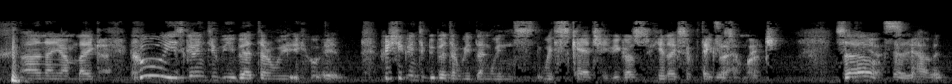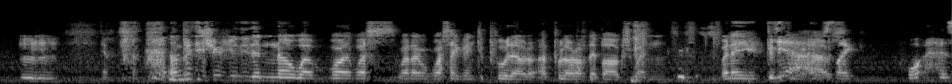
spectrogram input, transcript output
and I am like, who is going to be better with who, eh, who is she going to be better with than with with Sketchy because he likes Octavia so Exactly. much. So Yes. there you have it. hmm I'm pretty sure you didn't know what, what was what I, was I going to pull out uh, pull out of the box when when I took it to Yeah, I was like, what has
